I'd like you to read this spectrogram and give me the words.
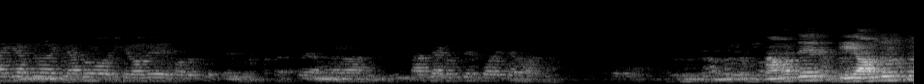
আগে আপনারা কেন সেভাবে পদক্ষেপ নেন হঠাৎ করে আপনারা এই পাঁচই আগস্টের পরে কেন আমাদের এই আন্দোলন তো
